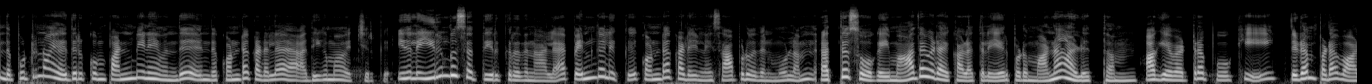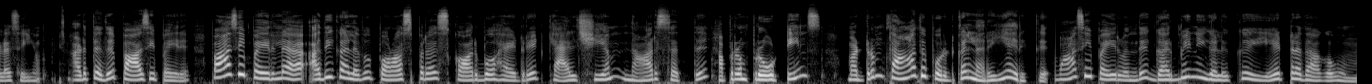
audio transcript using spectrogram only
இந்த புற்றுநோய் எதிர்க்கும் பண்பினை வந்து இந்த கொண்டக்கடலை அதிகமாக வச்சிருக்கு. இதில் இரும்பு சத்து இருக்கிறதுனால பெண்களுக்கு கொண்டக்கடலை சாப்பிடுவதன் மூலம் இரத்த சோகை மாதவிடாய் காலத்தில் ஏற்படும் மன அழுத்தம் ஆகியவற்றை போக்கி திடம்பட வாழ செய்யும். அடுத்தது பாசிப்பயிறு. பாசிப்பயிரில் அதிக அளவு பாஸ்பரஸ் கார்போஹைட்ரேட் கால்சியம் நார் சத்து அப்புறம் புரோட்டீன்ஸ் மற்றும் தாது பொருட்கள் நிறைய இருக்கு. வாசிப்பயிர் வந்து கர்ப்பிணிகளுக்கு ஏற்றதாகவும்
